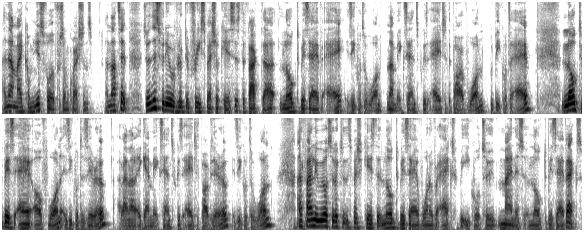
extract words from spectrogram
And that might come in useful for some questions. And that's it. So in this video, we've looked at three special cases. The fact that log to base a of a is equal to 1. And that makes sense because a to the power of 1 would be equal to a. Log to base a of 1 is equal to 0. And that again makes sense because a to the power of 0 is equal to 1. And finally, we also looked at the special case that log to base a of 1 over x would be equal to minus log to base a of x.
